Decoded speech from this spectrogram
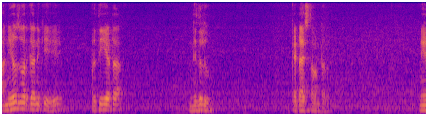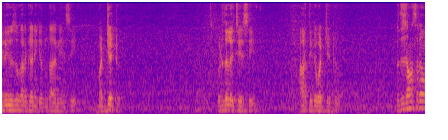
ఆ నియోజకవర్గానికి ప్రతి ఏటా నిధులు కేటాయిస్తూ ఉంటారు. నేను నియోజకవర్గానికి ఎంత అనేసి బడ్జెట్ విడుదల చేసి ఆర్థిక బడ్జెట్. ప్రతి సంవత్సరం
